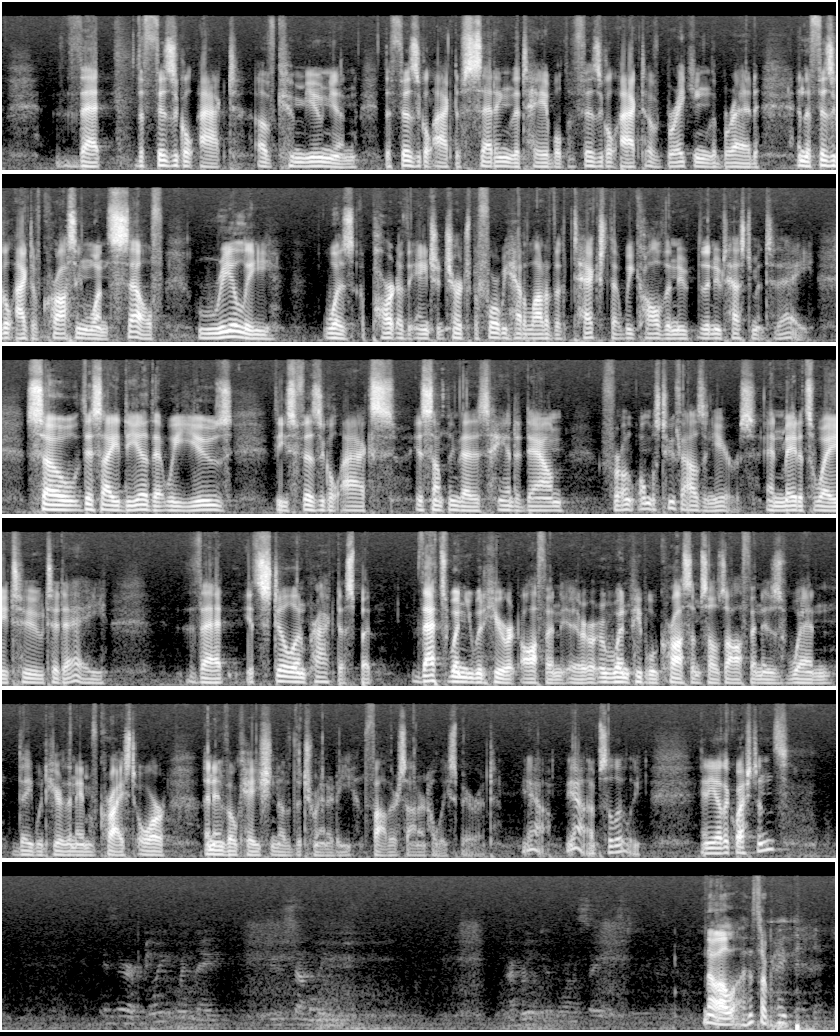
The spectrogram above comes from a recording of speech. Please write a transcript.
that the physical act of communion, the physical act of setting the table, the physical act of breaking the bread, and the physical act of crossing oneself really was a part of the ancient church before we had a lot of the text that we call the New, the New Testament today. So, this idea that we use these physical acts is something that is handed down for al- almost 2,000 years and made its way to today that it's still in practice, but that's when you would hear it often, or, or when people would cross themselves often, is when they would hear the name of Christ or an invocation of the Trinity, Father, Son, and Holy Spirit. Yeah, yeah, absolutely. Any other questions? Is there a point when they do something? I really didn't want to say this to you. No, I'll, it's okay.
